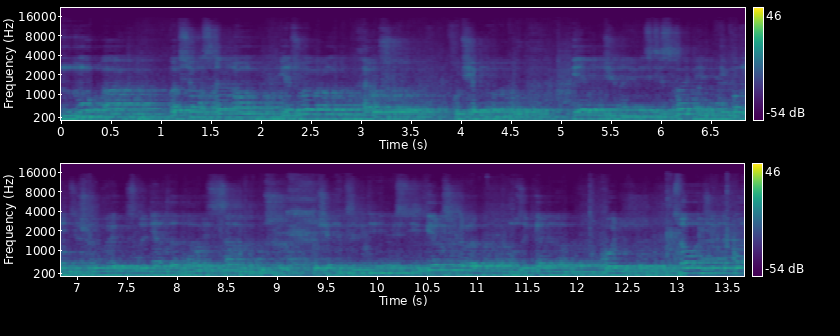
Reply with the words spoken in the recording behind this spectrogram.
Ну, а во всем остальном я желаю вам хорошего учебного года. Я начинаю вместе с вами. И помните, что вы студенты одного из самых лучших учебных заведений России, Пермского музыкального колледжа. С новым учебным годом!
